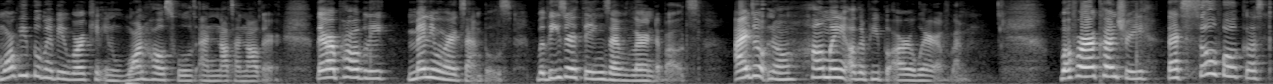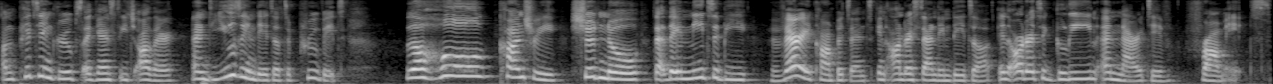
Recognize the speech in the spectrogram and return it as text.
more people may be working in one household and not another. There are probably many more examples, but these are things I've learned about. I don't know how many other people are aware of them. But for a country that's so focused on pitting groups against each other and using data to prove it, the whole country should know that they need to be very competent in understanding data in order to glean a narrative from it.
